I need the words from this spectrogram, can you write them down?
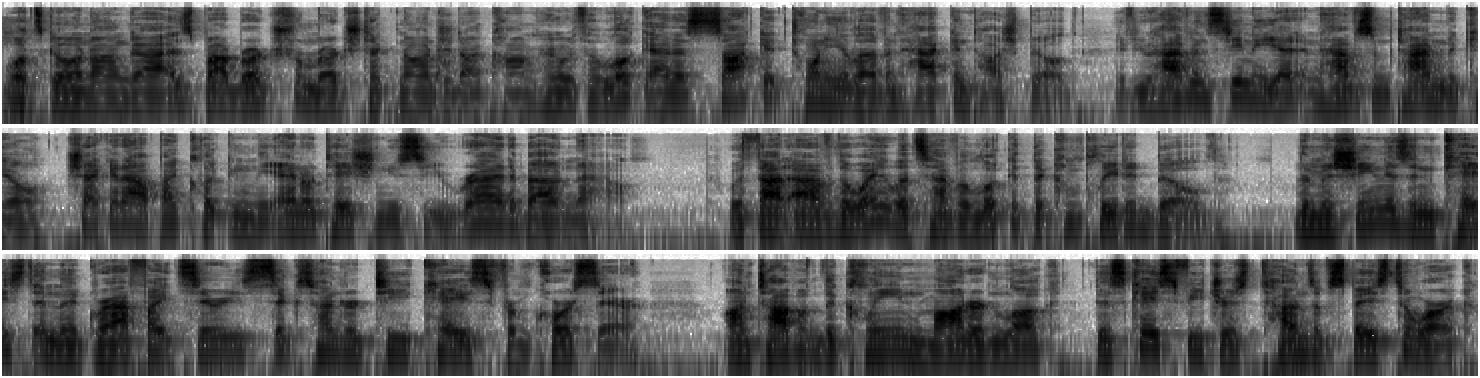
What's going on guys, Bob Roche from RocheTechnology.com here with a look at a Socket 2011 Hackintosh build. If you haven't seen it yet and have some time to kill, check it out by clicking the annotation you see right about now. With that out of the way, let's have a look at the completed build. The machine is encased in the Graphite Series 600T case from Corsair. On top of the clean, modern look, this case features tons of space to work,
